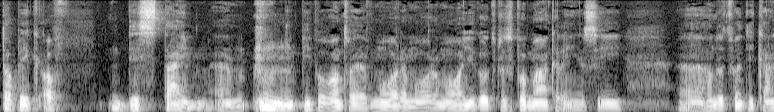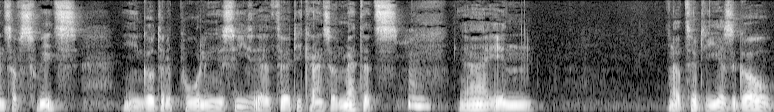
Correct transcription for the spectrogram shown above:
topic of this time. Um, people want to have more and more and more. You go to the supermarket and you see uh, 120 kinds of sweets. You go to the pool and you see uh, 30 kinds of methods. Yeah, in uh, 30 years ago,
